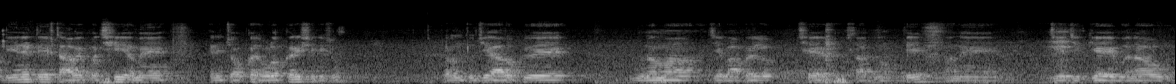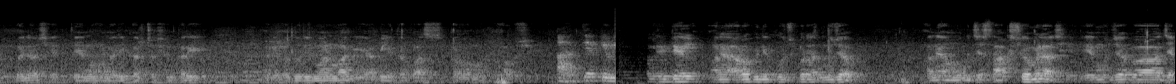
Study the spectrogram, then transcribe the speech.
ડીએનએ ટેસ્ટ આવે પછી અમે એની ચોક્કસ ઓળખ કરી શકીશું. પરંતુ જે આરોપીઓએ ગુનામાં જે વાપરેલો છે સાધનો તે અને જે જગ્યાએ બનાવ બન્યો છે તેનું અમે રિકન્સ્ટ્રક્શન કરી અને વધુ રિમાન્ડ માગી આગલી તપાસ કરવામાં આવશે. ડિટેલ અને આરોપીની પૂછપરછ મુજબ અને અમુક જે સાક્ષીઓ મળ્યા છે એ મુજબ જે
